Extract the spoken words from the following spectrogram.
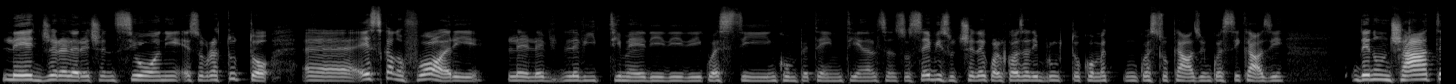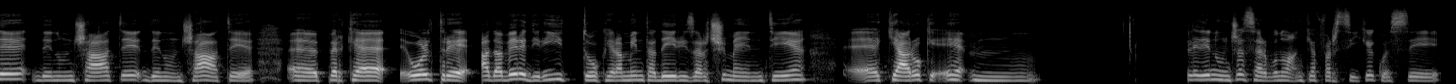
leggere le recensioni e soprattutto eh, escano fuori le, le, le vittime di, di, di, questi incompetenti, nel senso se vi succede qualcosa di brutto come in questo caso, in questi casi, denunciate, denunciate, denunciate, eh, perché oltre ad avere diritto chiaramente a dei risarcimenti, è chiaro che mh, mm, le denunce servono anche a far sì che queste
